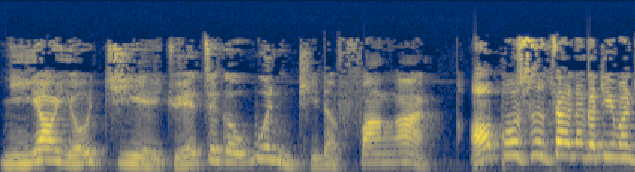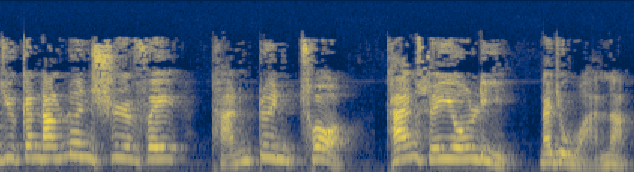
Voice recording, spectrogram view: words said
你要有解决这个问题的方案，而不是在那个地方去跟他论是非、谈对错、谈谁有理，那就完了。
